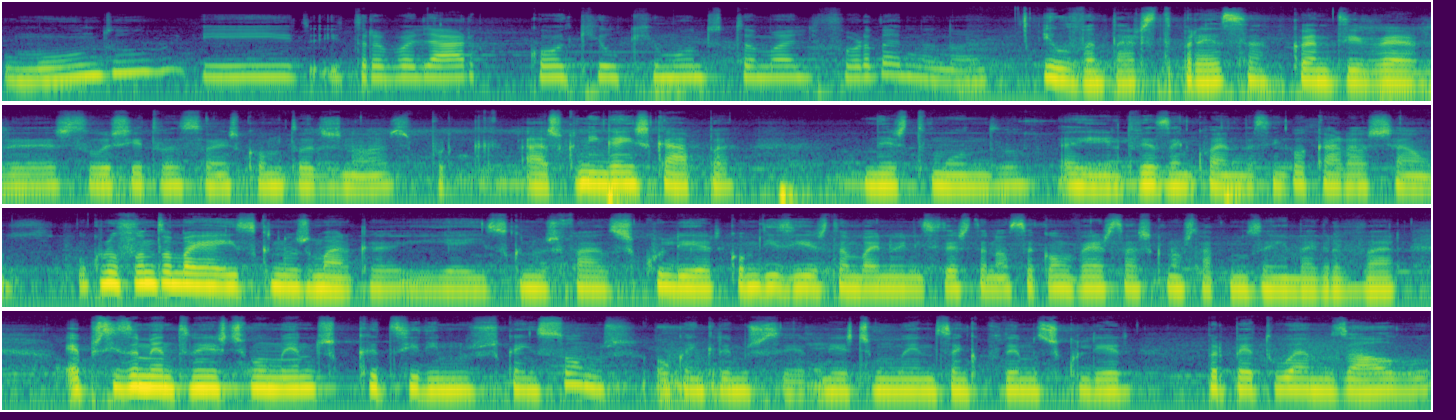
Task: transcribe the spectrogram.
o mundo e, e, trabalhar com aquilo que o mundo também lhe for dando, não é? E levantar-se depressa quando tiver as suas situações, como todos nós, porque acho que ninguém escapa neste mundo a ir de vez em quando, assim com a cara ao chão. O que no fundo também é isso que nos marca e é isso que nos faz escolher. Como dizias também no início desta nossa conversa, acho que não estávamos ainda a gravar, é precisamente nestes momentos que decidimos quem somos ou quem queremos ser. Nestes momentos em que podemos escolher perpetuamos algo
